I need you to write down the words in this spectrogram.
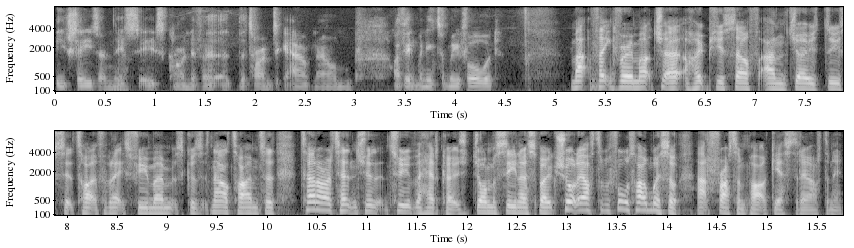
each season. Yeah. It's it's kind of a, the time to get out now. I think we need to move forward. Matt, thank you very much. Uh, I hope yourself and Joe do sit tight for the next few moments because it's now time to turn our attention to the head coach. John Mousinho spoke shortly after the full time whistle at Fratton Park yesterday afternoon.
